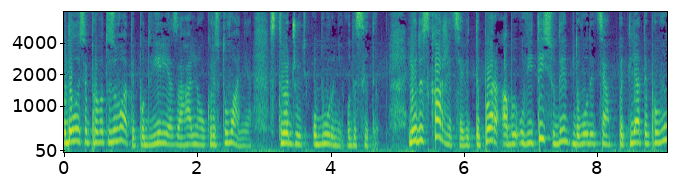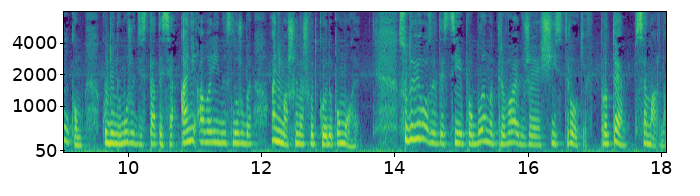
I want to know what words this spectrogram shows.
вдалося приватизувати подвір'я загального користування, стверджують обурені одесити. Люди скаржаться відтепер, аби увійти сюди, доводиться петляти провулком, куди не можуть дістатися ані аварійні служби, ані машина швидкої допомоги. Судові розгляди з цієї проблеми тривають вже 6 років. Проте все марно.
